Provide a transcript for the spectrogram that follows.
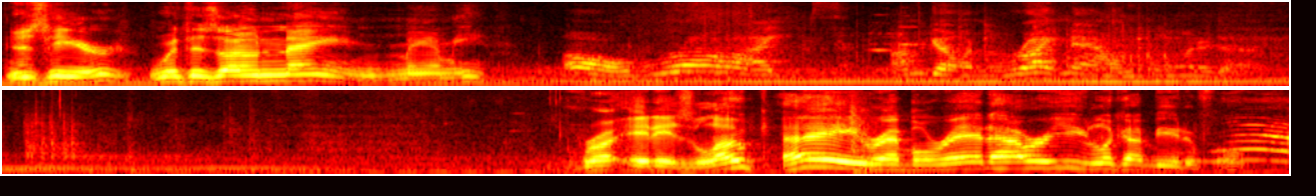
is here with his own name, Mammy. All right. I'm going right now. We're going today. Right, it is loc. Hey, Rebel Red, how are you? Look how beautiful. Wow, how are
